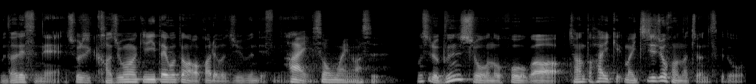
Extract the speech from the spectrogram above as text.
無駄ですね。正直過剰な切りたいことが分かれば十分ですね。はい、そう思います。むしろ文章の方がちゃんと背景、まあ一時情報になっちゃうんですけど、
